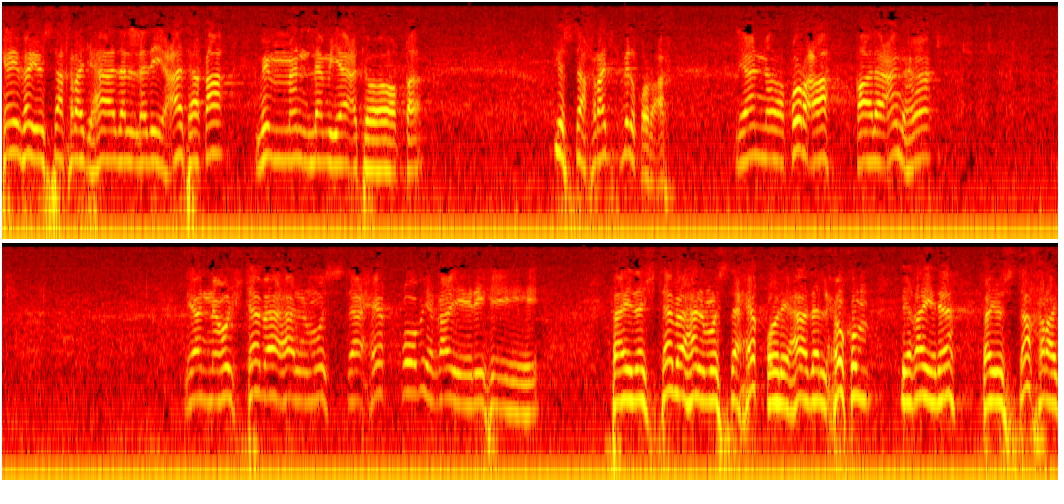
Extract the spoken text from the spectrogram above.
كيف يستخرج هذا الذي عتق ممن لم يعتق؟ يستخرج بالقرعة لأن القرعة قال عنها لأنه اشتبه المستحق بغيره. فإذا اشتبه المستحق لهذا الحكم بغيره فيستخرج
